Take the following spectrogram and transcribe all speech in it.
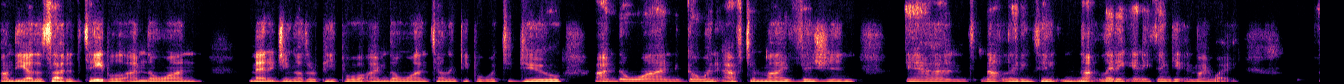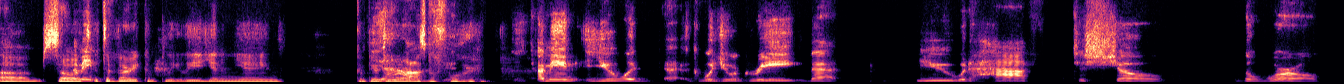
on the other side of the table. I'm the one managing other people. I'm the one telling people what to do. I'm the one going after my vision and not letting thing, not letting anything get in my way. Um, so it's, mean, it's, a very completely yin and yang compared yeah. to where I was before. I mean, you would uh, would you agree that you would have to show the world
